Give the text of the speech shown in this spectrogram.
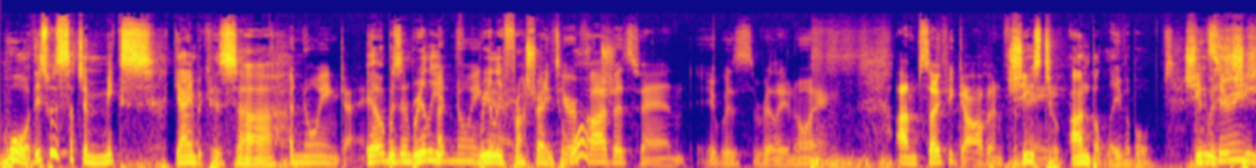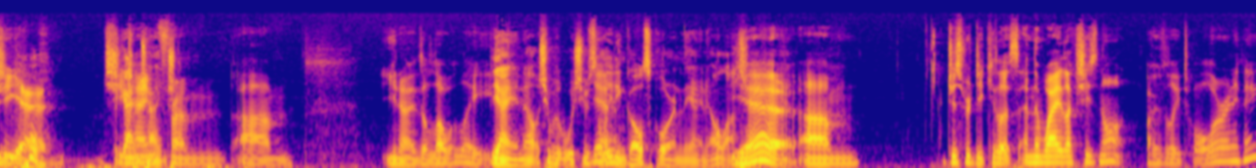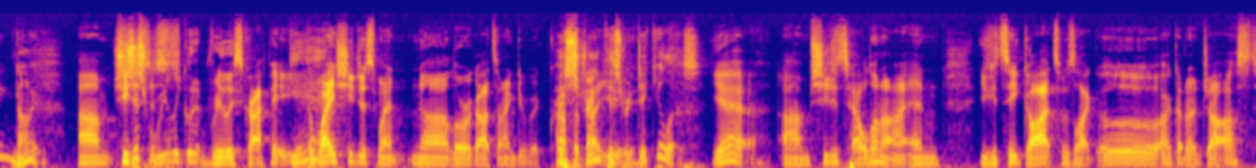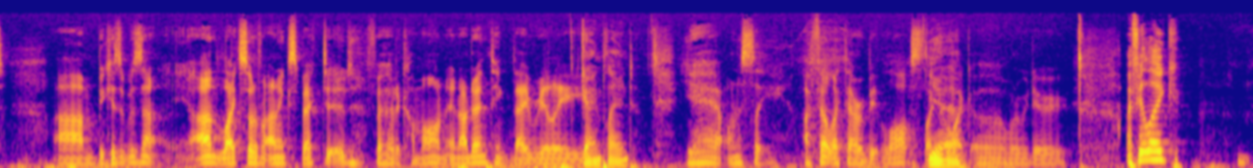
whoa, this was such a mixed game because uh, Annoying game. it was a really, annoying really game. frustrating if to you're watch. a Firebirds fan, it was really annoying. um, Sophie Garbin, for She's me, too unbelievable. She was she, she, yeah, she came changed. from um, you know, the lower league. the ANL. She was well, she was Yeah. the leading goal scorer in the ANL last year. yeah, um, just ridiculous. And the way, like, she's not overly tall or anything. No. Um, She's just really good at- really scrappy. The way she just went, nah, Laura Geitz, I don't give a crap Her strength is ridiculous. Yeah, um, she just held on her, and you could see Geitz was like, "Oh, I got to adjust," um, because it was uh, un- like sort of unexpected for her to come on, and I don't think they really Game planned. Yeah, honestly, I felt like they were a bit lost. Like, Yeah. like, "Oh, what do we do?" I feel like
